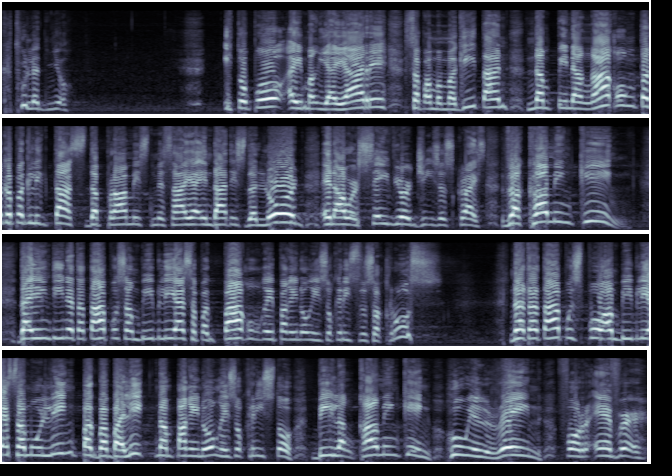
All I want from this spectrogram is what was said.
katulad nyo. Ito po ay mangyayari sa pamamagitan ng pinangakong tagapagligtas, the promised Messiah, and that is the Lord and our Savior Jesus Christ, the coming King. Dahil hindi natatapos ang Biblia sa pagpako kay Panginoong Heso Kristo sa krus. Natatapos po ang Biblia sa muling pagbabalik ng Panginoong Heso Kristo bilang coming King who will reign forever.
